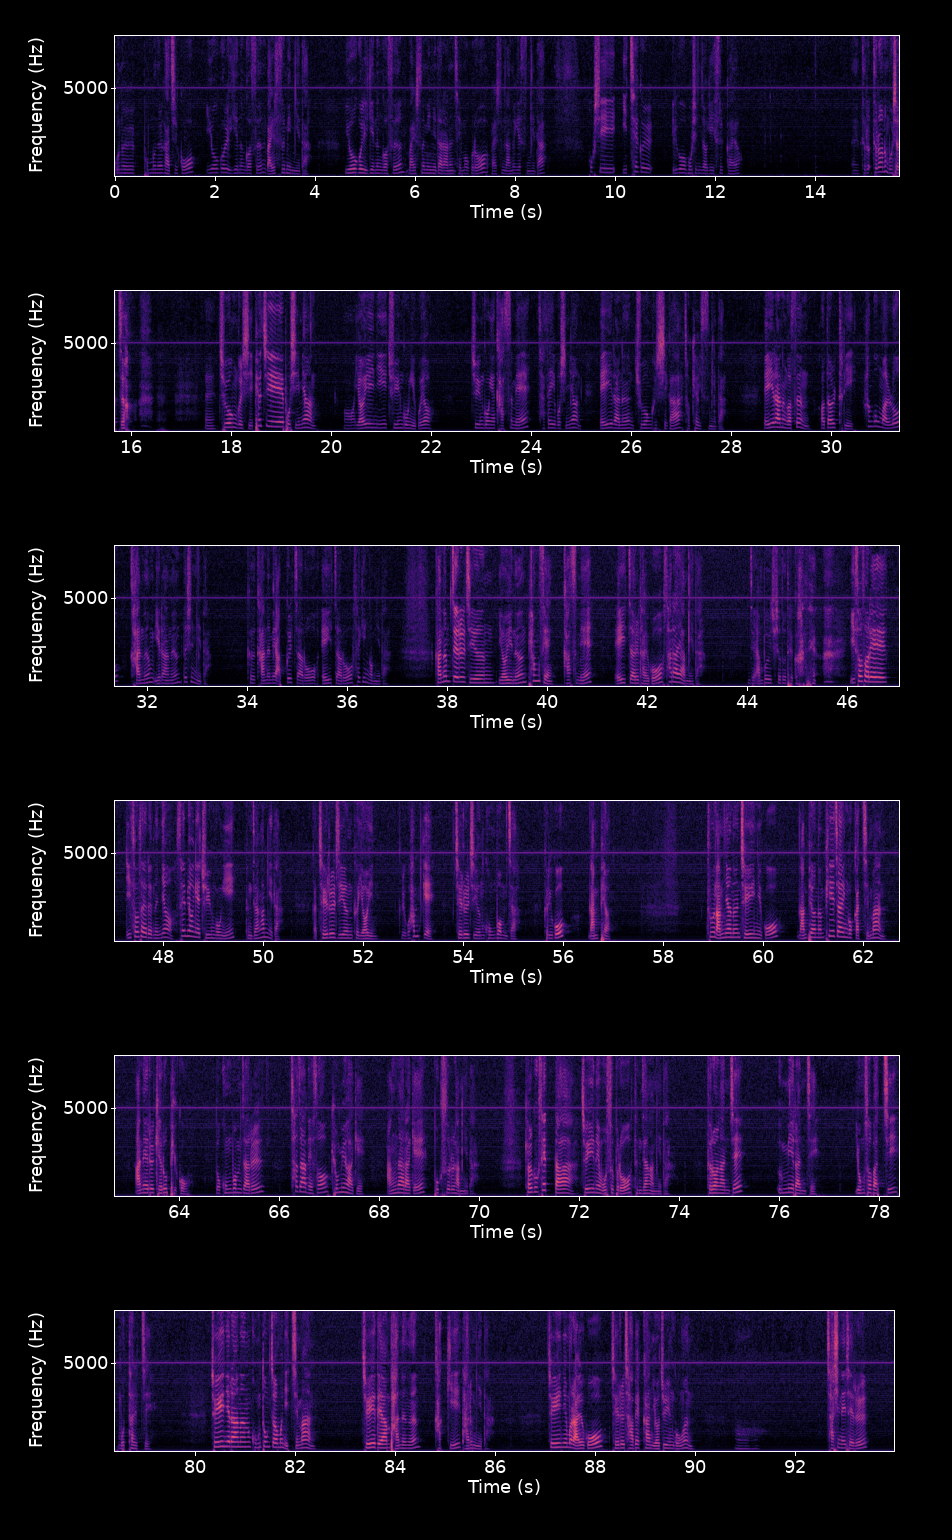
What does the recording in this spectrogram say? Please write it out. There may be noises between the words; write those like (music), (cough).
오늘 본문을 가지고 유혹을 이기는 것은 말씀입니다. 유혹을 이기는 것은 말씀입니다라는 제목으로 말씀 나누겠습니다. 혹시 이 책을 읽어 보신 적이 있을까요? 네, 들어, 들어는 보셨죠? (laughs) 네, 주홍 글씨 표지에 보시면 어, 여인이 주인공이고요. 주인공의 가슴에 자세히 보시면 A라는 주홍 글씨가 적혀 있습니다. A라는 것은 adultery, 한국말로 간음이라는 뜻입니다. 그 간음의 앞글자로 A자로 새긴 겁니다. 간음죄를 지은 여인은 평생 가슴에 A자를 달고 살아야 합니다. 이제 안 보여주셔도 될 것 같네요. 이 소설의 이 소설에는요 세 명의 주인공이 등장합니다. 그러니까 죄를 지은 그 여인 그리고 함께 죄를 지은 공범자 그리고 남편 두 남녀는 죄인이고 남편은 피해자인 것 같지만 아내를 괴롭히고 또 공범자를 찾아내서 교묘하게 악랄하게 복수를 합니다. 결국 셋 다 죄인의 모습으로 등장합니다. 드러난 죄, 은밀한 죄, 용서받지 못할 죄. 죄인이라는 공통점은 있지만 죄에 대한 반응은 각기 다릅니다. 죄인임을 알고 죄를 자백한 여주인공은 어, 자신의 죄를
